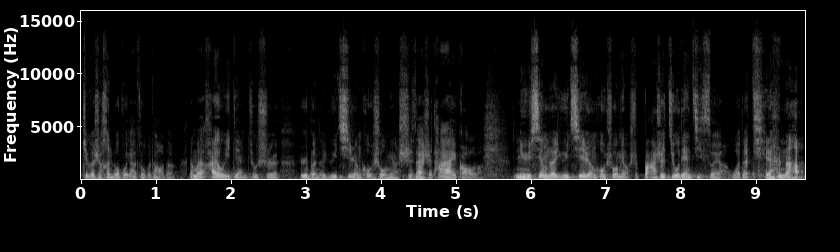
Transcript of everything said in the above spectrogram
这个是很多国家做不到的。那么还有一点就是，日本的预期人口寿命实在是太高了，女性的预期人口寿命是八十九点几岁啊！我的天哪！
